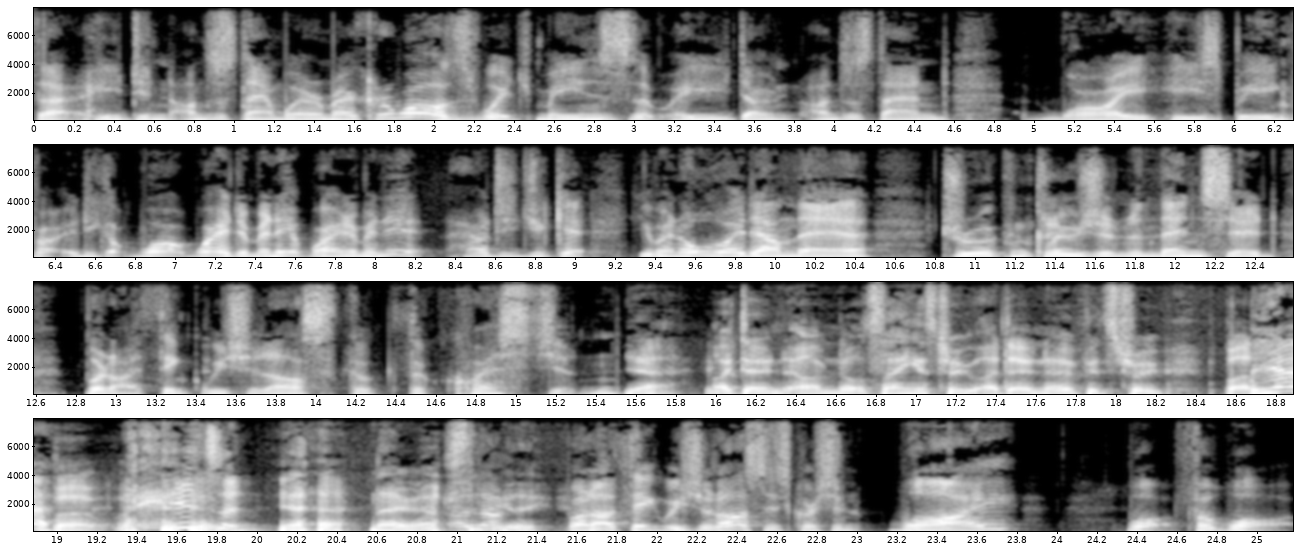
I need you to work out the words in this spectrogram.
that he didn't understand where America was, which means that he don't understand why he's being. And he got what? Wait a minute! Wait a minute! How did you get? You went all the way down there, drew a conclusion, and then said, but I think we should ask the, question. Yeah, I don't. I'm not saying it's true. I don't know if it's true, but yeah, but it isn't. yeah, no, absolutely. but I think we should ask this question: Why? What for? What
